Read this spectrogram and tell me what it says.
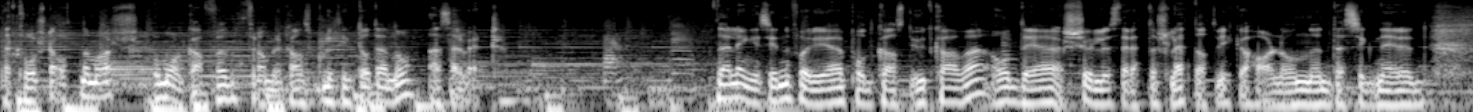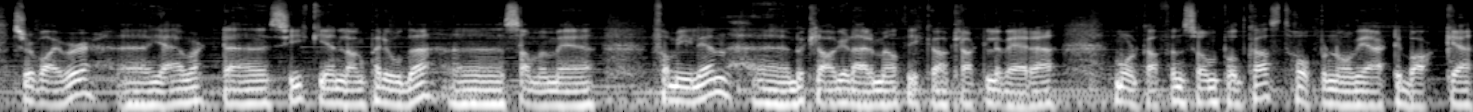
Det er torsdag 8. mars, og morgenkaffen fra amerikanskpolitikk.no er servert. Det er lenge siden forrige podkastutgave, og det skyldes rett og slett at vi ikke har noen designated survivor. Eh, jeg har vært eh, syk i en lang periode, eh, sammen med familien. Beklager dermed at vi ikke har klart å levere Morgenkaffen som podkast. Håper nå vi er tilbake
